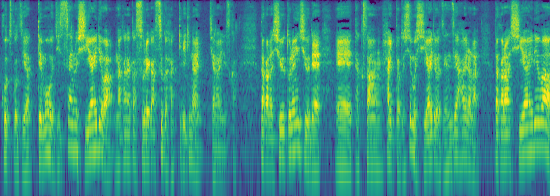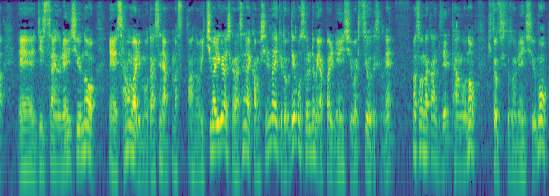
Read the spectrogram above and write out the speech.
コツコツやっても、実際の試合ではなかなかそれがすぐ発揮できないじゃないですか。だからシュート練習で、えーたくさん入ったとしても試合では全然入らない。だから試合では、えー実際の練習の、えー3割も出せない、まあ、あの1割ぐらいしか出せないかもしれないけど、でもそれでもやっぱり練習は必要ですよね。まあ、そんな感じで単語の一つ一つの練習も、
